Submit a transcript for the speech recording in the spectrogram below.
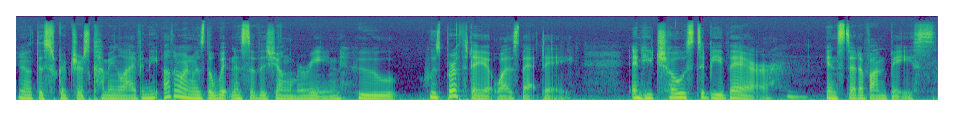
You know, the scriptures coming alive, and the other one was the witness of this young marine who whose birthday it was that day, and he chose to be there hmm. instead of on base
